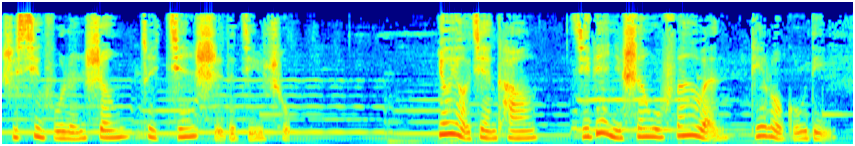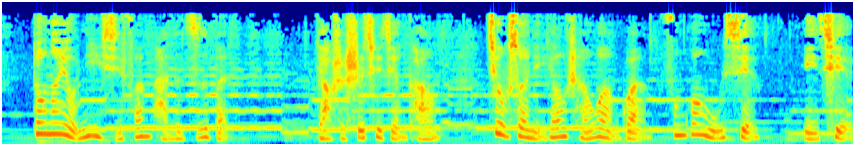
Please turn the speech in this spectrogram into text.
是幸福人生最坚实的基础。拥有健康。”即便你身无分文，跌落谷底，都能有逆袭翻盘的资本。要是失去健康，就算你腰缠万贯，风光无限，一切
